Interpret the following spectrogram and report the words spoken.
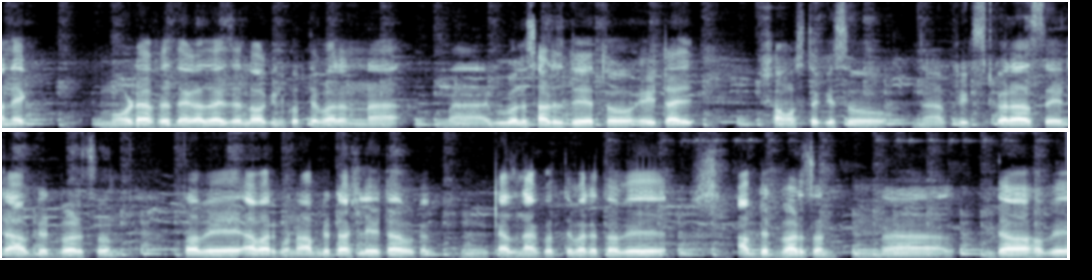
অনেক মোড অ্যাপে দেখা যায় যে লগ ইন করতে পারেন না। গুগলে সার্চ দিয়ে তো এইটাই সমস্ত কিছু ফিক্সড করা আছে, এটা আপডেট ভার্সন তবে আবার কোনো আপডেট আসলে এটাও কাজ না করতে পারে, তবে আপডেট ভার্সন দেওয়া হবে।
